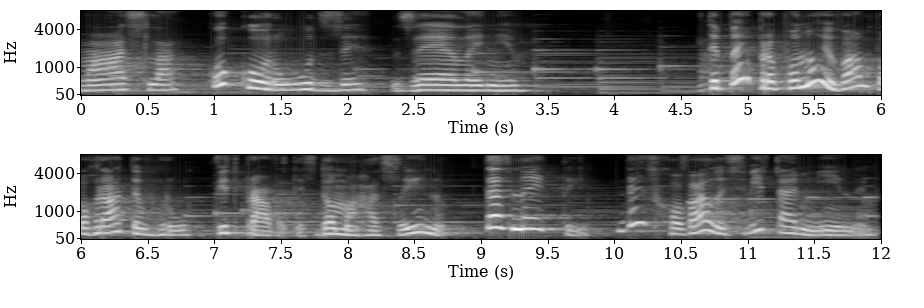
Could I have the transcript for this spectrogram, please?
масла, кукурудзи, зелені. Тепер пропоную вам пограти в гру, відправитись до магазину та знайти, де сховались вітаміни.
